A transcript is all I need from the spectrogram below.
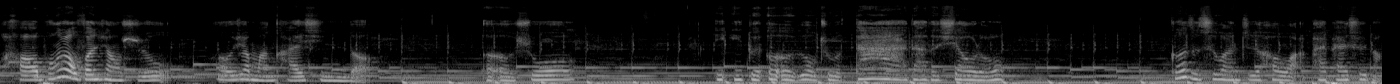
好朋友分享食物，好像蛮开心的。二二说：“依依对二二露出了大大的笑容。鸽子吃完之后啊，拍拍翅膀，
